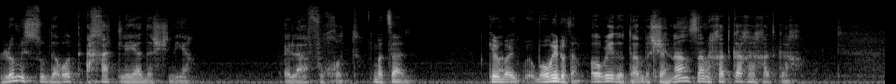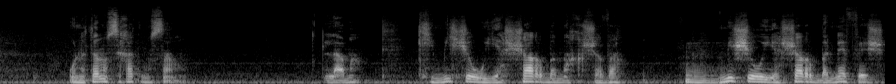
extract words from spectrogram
לא מסודרות אחת ליד השנייה, אלא הפוכות. בצד. כאילו, הוריד אותם. הוריד אותם בשינה, שם אחד ככה, אחד ככה. הוא נתן לו שיחת מוסר. למה? כי מי שהוא ישר במחשבה, מי שהוא ישר בנפש,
